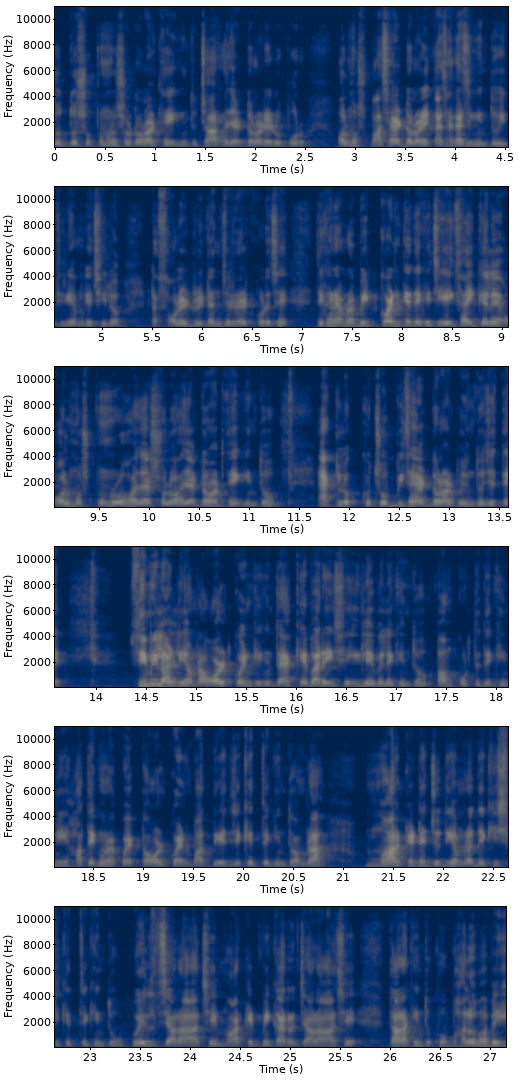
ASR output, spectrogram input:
চোদ্দোশো, পনেরোশো ডলার থেকে কিন্তু চার হাজার ডলারের ওপর অলমোস্ট পাঁচ হাজার ডলারের কাছাকাছি কিন্তু ইথিরিয়াম গেছিল। একটা সলিড রিটার্ন জেনারেট করেছে। যেখানে আমরা বিটকয়েনকে দেখেছি, এই সাইকেলে অলমোস্ট পনেরো হাজার, ষোলো হাজার ডলার থেকে কিন্তু এক লক্ষ চব্বিশ হাজার ডলার পর্যন্ত যেতে। সিমিলারলি আমরা অল্ট কয়েনকে কিন্তু একেবারেই সেই লেভেলে কিন্তু পাম্প করতে দেখিনি। হাতে গোনা কয়েকটা অল্ট কয়েন বাদ দিয়ে যেক্ষেত্রে কিন্তু আমরা মার্কেটে যদি আমরা দেখি, সেক্ষেত্রে কিন্তু ওয়েলস যারা আছে মার্কেট মেকার যারা আছে, তারা কিন্তু খুব ভালোভাবেই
